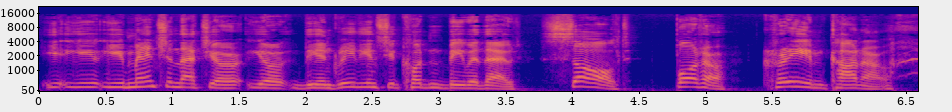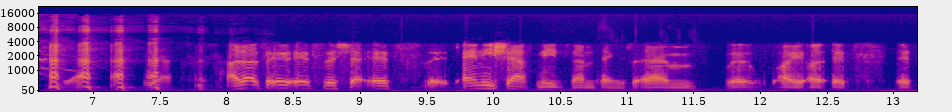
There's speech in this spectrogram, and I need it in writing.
you, you, you mentioned that your, your, the ingredients you couldn't be without salt, butter, cream, Conor. yeah, yeah. And that's if the chef, if any chef needs them things. Um, I, I, it's it's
